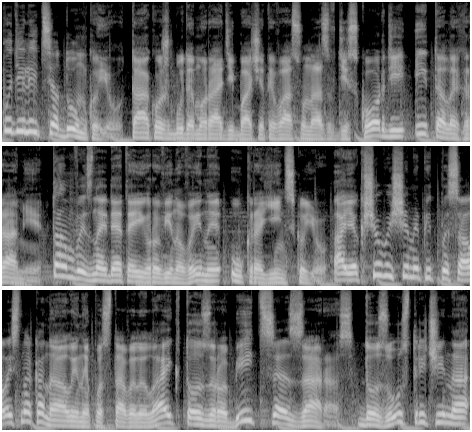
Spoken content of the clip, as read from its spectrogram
Поділіться думкою. Також будемо раді бачити вас у нас в Діскорді і Телеграмі. Там ви знайдете ігрові новини українською. А якщо ви ще не підписались на канал і не поставили лайк, то зробіть це зараз. До зустрічі на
